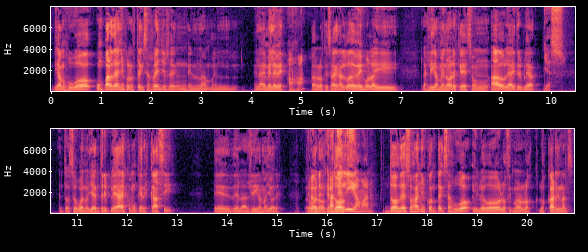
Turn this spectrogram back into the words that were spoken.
Digamos, jugó un par de años con los Texas Rangers en, en la, en- en la MLB. Ajá, Para los que saben algo de béisbol, hay las ligas menores que son A, AA y AAA. yes. Entonces, bueno, ya en AAA es como que eres casi eh, de las ligas mayores. Pero Grande- bueno, grandes ligas, mano. Dos de esos años con Texas jugó y luego lo firmaron los, los Cardinals.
